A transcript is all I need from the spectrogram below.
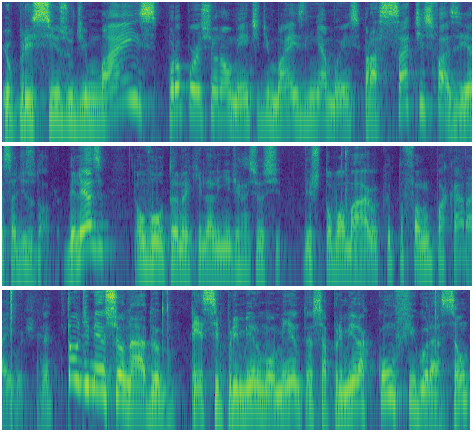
eu preciso de mais, proporcionalmente, de mais linha-mães para satisfazer essa desdobra. Beleza? Então, voltando aqui na linha de raciocínio. Deixa eu tomar uma água que eu tô falando pra caralho hoje, né? Então, dimensionado esse primeiro momento, essa primeira configuração,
